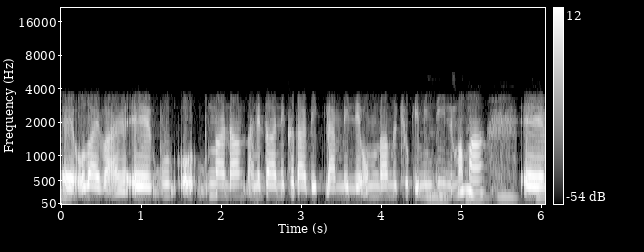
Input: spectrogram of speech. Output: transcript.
E, olay var. E, bu o, bunlardan hani daha ne kadar beklenmeli ondan da çok emin değilim ama e,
